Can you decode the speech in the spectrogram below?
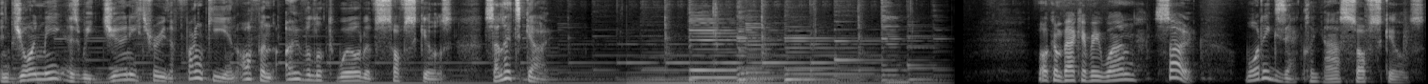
and join me as we journey through the funky and often overlooked world of soft skills. So let's go. Welcome back, everyone. So, what exactly are soft skills?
